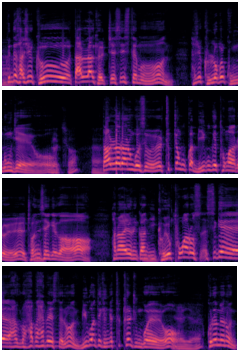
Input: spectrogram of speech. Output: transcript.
예. 근데 사실 그 달러 결제 시스템은 사실 글로벌 공공재예요. 그렇죠. 예. 달러라는 것을 특정 국가 미국의 통화를 전 세계가 하나의 그러니까 이 교육 통화로 쓰- 쓰게 하기로 합- 합의했을 때는 미국한테 굉장히 특혜를 준 거예요. 예, 예. 그러면은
